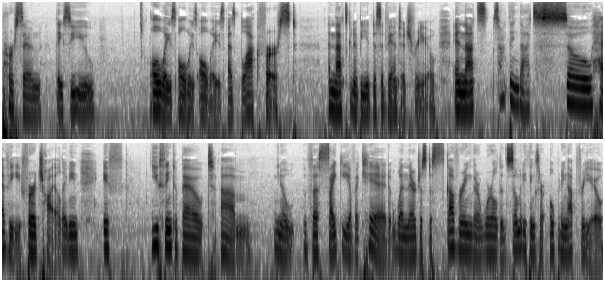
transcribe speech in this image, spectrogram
person. They see you always, always, always as black first. And that's going to be a disadvantage for you. And that's something that's so heavy for a child. I mean, if you think about, um, you know the psyche of a kid when they're just discovering their world and so many things are opening up for you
